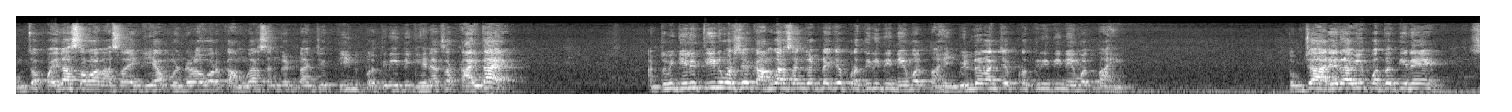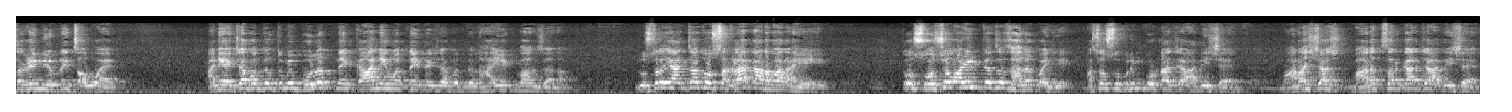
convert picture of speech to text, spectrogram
तुमचा पहिला सवाल असा आहे की या मंडळावर कामगार संघटनांचे तीन प्रतिनिधी घेण्याचा कायदा आहे. आणि तुम्ही गेली तीन वर्षे कामगार संघटनेचे प्रतिनिधी नेमत नाही बिल्डरांचे प्रतिनिधी नेमत नाही. तुमच्या अरेरावी पद्धतीने सगळे निर्णय चालू आहेत. आणि याच्याबद्दल तुम्ही बोलत नाही का नेमत नाही त्याच्याबद्दल हा एक भाग झाला. दुसरं यांचा जो सगळा कारभार आहे तो सोशल ऑडिट त्याचं झालं पाहिजे असं सुप्रीम कोर्टाचे आदेश आहेत. महाराष्ट्र भारत सरकारचे आदेश आहेत.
